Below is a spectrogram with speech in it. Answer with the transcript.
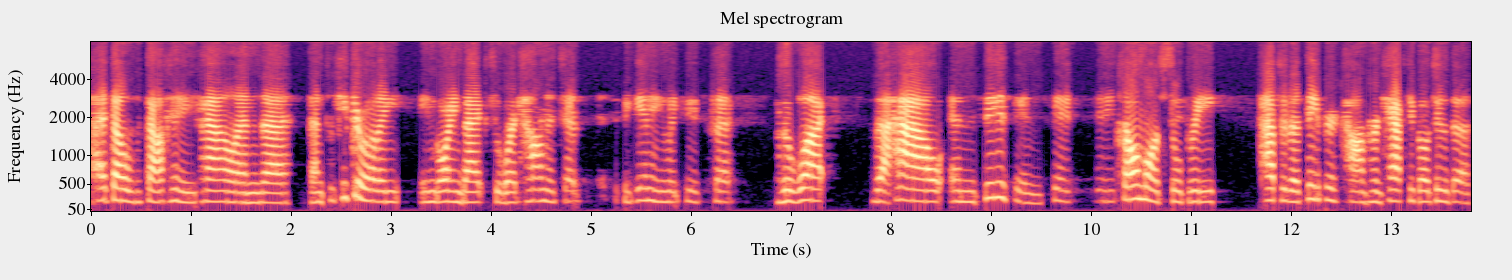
I thought Daphne Powell and, uh, and particularly in going back to what Helen said at the beginning, which is the, the what, the how, and the citizens. It, it's almost so we, after the thinkers conference, have to go to the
